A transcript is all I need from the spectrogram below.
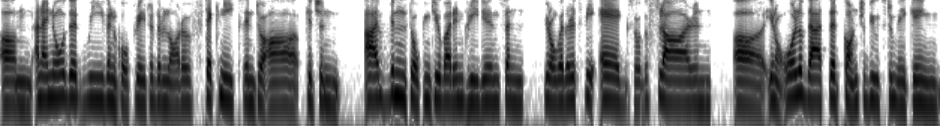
um, and I know that we've incorporated a lot of techniques into our kitchen. I've been talking to you about ingredients and, you know, whether it's the eggs or the flour and, uh, you know, all of that that contributes to making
